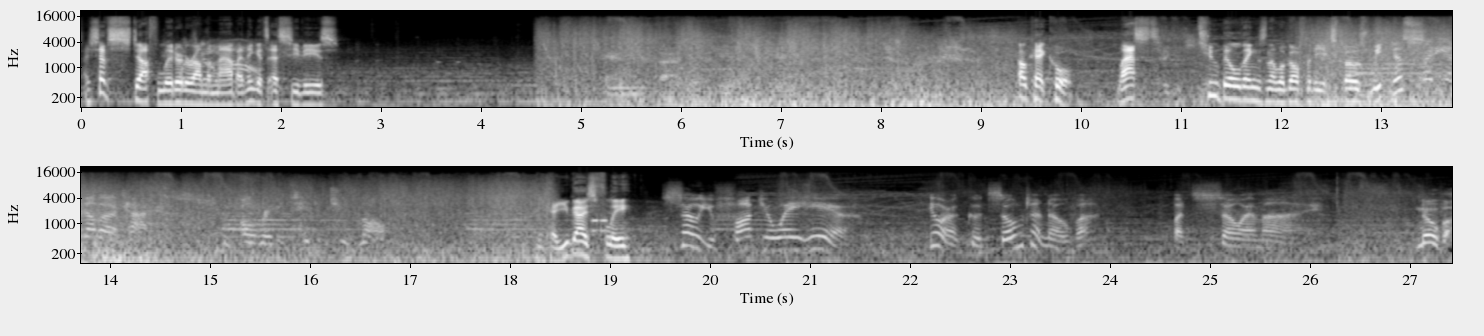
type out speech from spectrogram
I just have stuff littered around the map. I think it's SCVs. Okay, cool. Last two buildings, and then we'll go for the exposed weakness. Ready another attack. We've already taken too long. Okay, you guys flee. So you fought your way here. You're a good soldier, Nova. But so am I. Nova,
